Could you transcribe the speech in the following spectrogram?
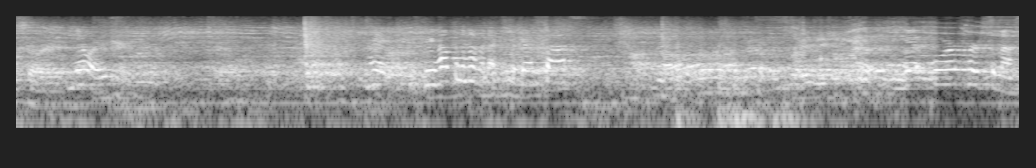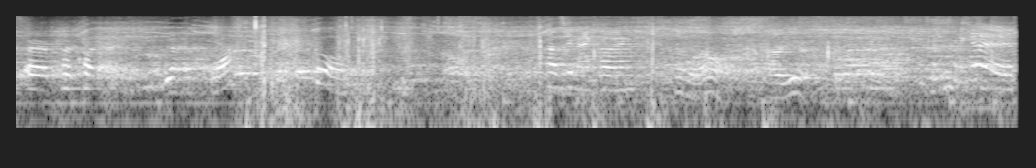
I'm sorry. No worries. Hey, do you happen to have an extra guest pass? You get four per semester, or per quarter. Yeah. Yeah? Cool. How's your night going? Oh, wow. How are you? Pretty good.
